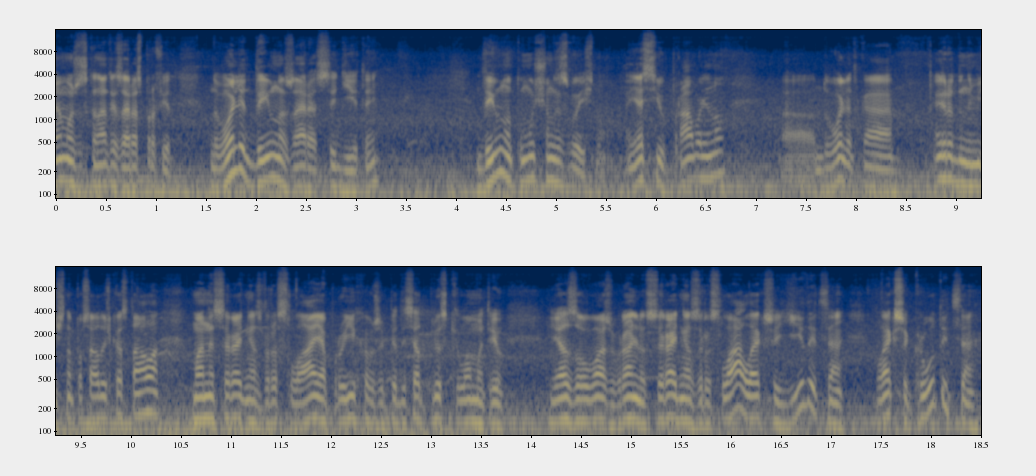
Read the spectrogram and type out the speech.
Що я можу сказати зараз про фіт? Доволі дивно зараз сидіти. Дивно, тому що незвично. Я сів правильно, доволі така аеродинамічна посадочка стала. У мене середня зросла, я проїхав вже 50 плюс кілометрів. Я зауважив, реально середня зросла, легше їдеться, легше крутиться,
